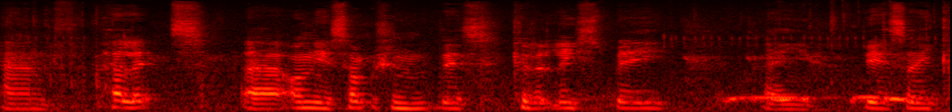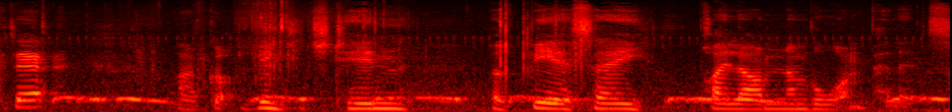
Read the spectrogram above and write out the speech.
and pellets uh, on the assumption this could at least be a BSA cadet I've got vintage tin of BSA Pylarm number one pellets.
